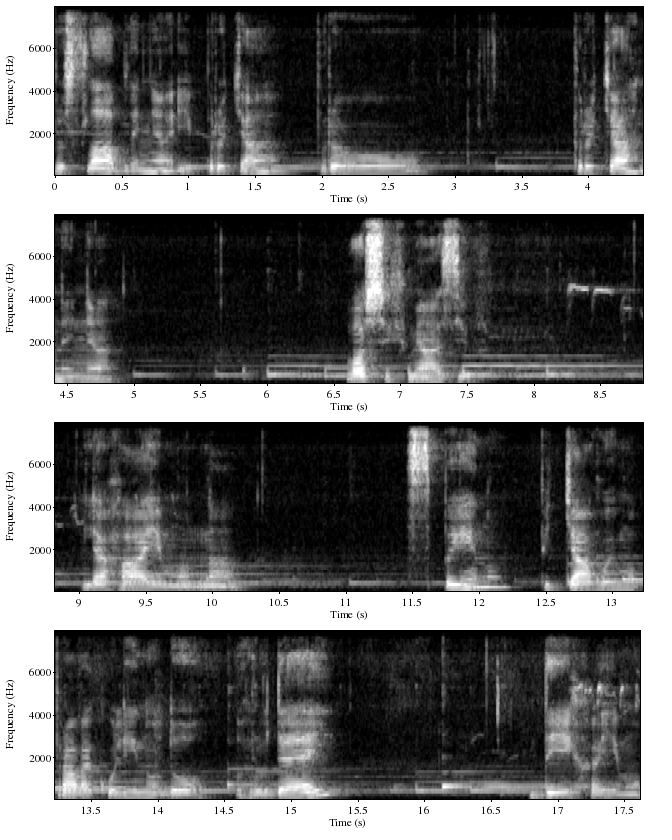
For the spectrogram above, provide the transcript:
розслаблення і протяг... про... протягнення ваших м'язів. Лягаємо на спину. Підтягуємо праве коліно до грудей, дихаємо.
